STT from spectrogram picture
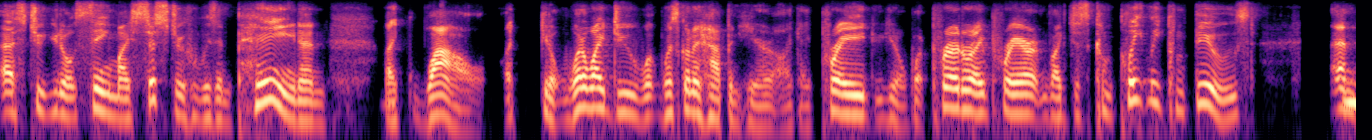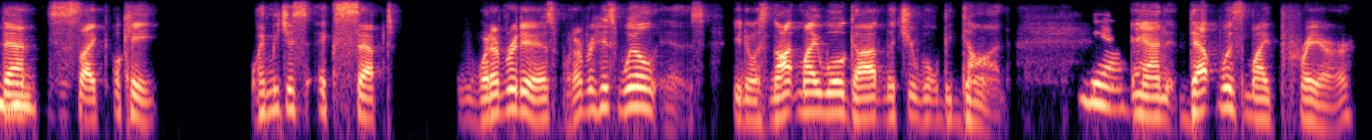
as to, you know, seeing my sister who was in pain and like, wow, like, you know, what do I do? What, what's going to happen here? Like I prayed, you know, what prayer do I pray? I'm like just completely confused. And mm-hmm. then it's just like, okay, let me just accept whatever it is, whatever his will is. You know, it's not my will, God, let your will be done. Yeah. And that was my prayer.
